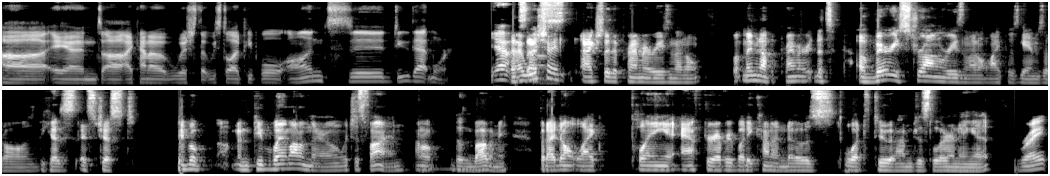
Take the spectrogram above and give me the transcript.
uh and uh, i kind of wish that we still had people on to do that more Yeah, That's, I wish I. actually the primary reason I don't. But maybe not the primary. That's a very strong reason I don't like those games at all. Is because it's just people and people play them on their own, which is fine. I don't. It doesn't bother me. But I don't like playing it after everybody kind of knows what to do and I'm just learning it. Right.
